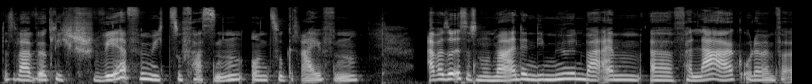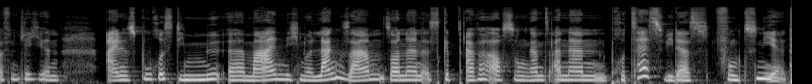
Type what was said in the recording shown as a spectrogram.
Das war wirklich schwer für mich zu fassen und zu greifen. Aber so ist es nun mal, denn die Mühen bei einem äh, Verlag oder beim Veröffentlichen eines Buches, die Mü äh, malen nicht nur langsam, sondern es gibt einfach auch so einen ganz anderen Prozess, wie das funktioniert.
